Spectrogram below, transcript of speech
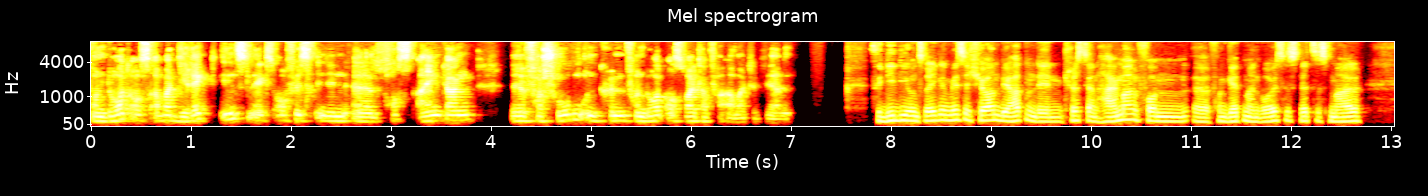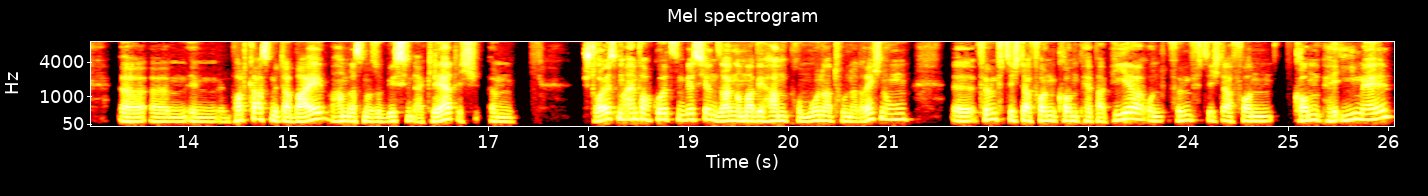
von dort aus aber direkt ins LexOffice in den äh, Posteingang äh, verschoben und können von dort aus weiterverarbeitet werden. Für die, die uns regelmäßig hören, wir hatten den Christian Heimal von, äh, von Get My Voices letztes Mal äh, ähm, im, im, Podcast mit dabei, haben das mal so ein bisschen erklärt. Ich ähm, streue es mal einfach kurz ein bisschen. Sagen wir mal, wir haben pro Monat 100 Rechnungen. Äh, 50 davon kommen per Papier und 50 davon kommen per E-Mail.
